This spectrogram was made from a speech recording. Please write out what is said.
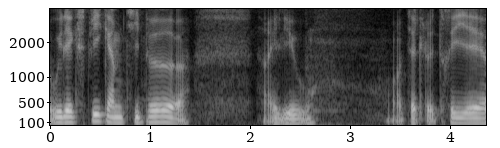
où il explique un petit peu... Euh, il est où? On va peut-être le trier...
